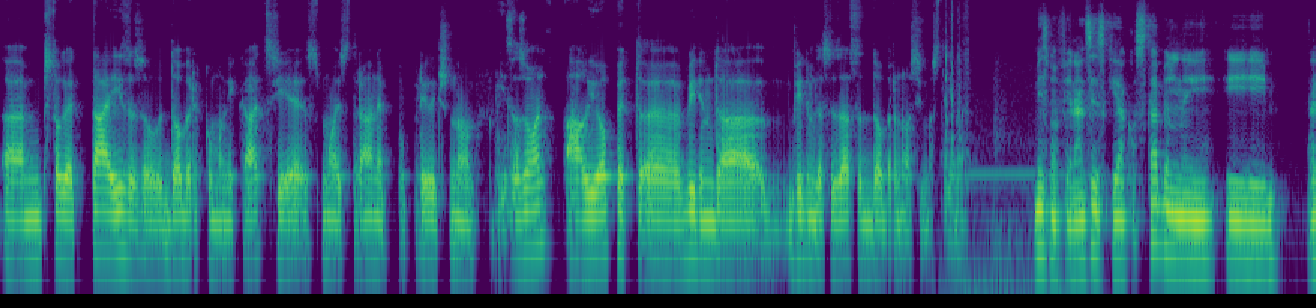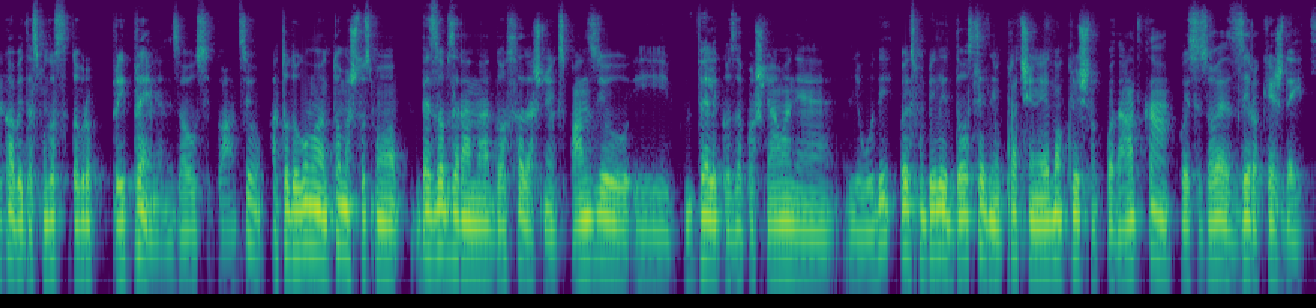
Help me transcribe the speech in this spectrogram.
Um, stoga je taj izazov dobre komunikacije s moje strane poprilično izazovan, ali opet vidim, da, vidim da se za sad dobro nosimo s time. Mi smo financijski jako stabilni i rekao bih da smo dosta dobro pripremljeni za ovu situaciju, a to dugujemo na tome što smo, bez obzira na dosadašnju ekspanziju i veliko zapošljavanje ljudi, uvijek smo bili dosljedni u praćenju jednog ključnog podatka koji se zove zero cash date.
